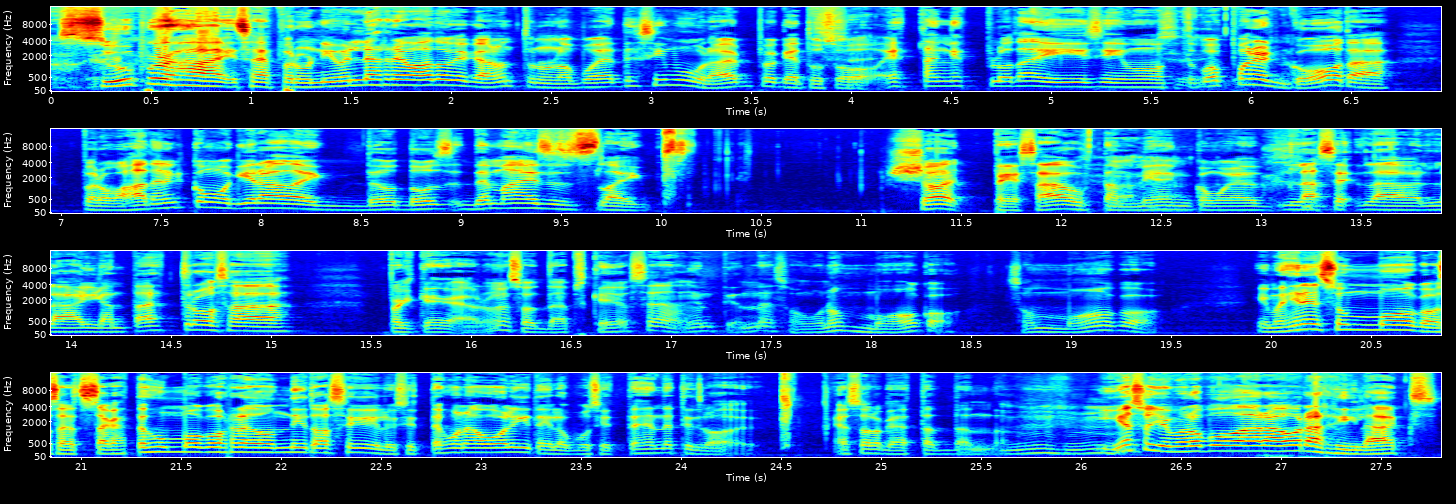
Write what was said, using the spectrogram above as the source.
"Oh, Super high, ¿sabes? Pero un nivel de arrebato que, cabrón, tú no lo puedes disimular porque tus Sí. ojos están explotadísimos. Sí, tú puedes poner gota, pero vas a tener como quiera, like, tho- those, them eyes is like, shut, pesados también. Como que la, la, la garganta destroza. Porque, cabrón, esos dabs que ellos se dan, ¿entiendes? Son unos mocos. Son mocos. Imagínense un moco, o sea, sacaste un moco redondito así, lo hiciste una bolita y lo pusiste en este y lo- Eso es lo que le estás dando. Y eso yo me lo puedo dar ahora relax.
